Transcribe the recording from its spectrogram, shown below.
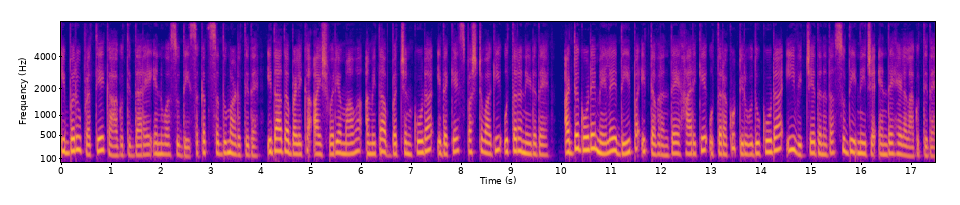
ಇಬ್ಬರೂ ಪ್ರತ್ಯೇಕ ಆಗುತ್ತಿದ್ದಾರೆ ಎನ್ನುವ ಸುದ್ದಿ ಸಖತ್ ಸದ್ದು ಮಾಡುತ್ತಿದೆ. ಇದಾದ ಬಳಿಕ ಐಶ್ವರ್ಯ ಮಾವ ಅಮಿತಾಬ್ ಬಚ್ಚನ್ ಕೂಡ ಇದಕ್ಕೆ ಸ್ಪಷ್ಟವಾಗಿ ಉತ್ತರ ನೀಡದೆ ಅಡ್ಡಗೋಡೆ ಮೇಲೆ ದೀಪ ಇಟ್ಟವರಂತೆ ಹಾರಿಕೆ ಉತ್ತರ ಕೊಟ್ಟಿರುವುದು ಕೂಡ ಈ ವಿಚ್ಛೇದನದ ಸುದ್ದಿ ನಿಜ ಎಂದೇ ಹೇಳಲಾಗುತ್ತಿದೆ.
